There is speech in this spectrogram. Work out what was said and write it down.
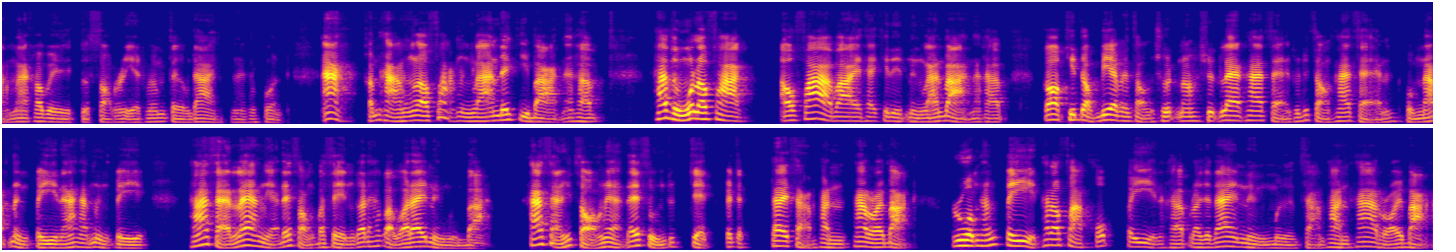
สามารถเข้าไปตรวจสอบรายละเอียดเพิ่มเติมได้นะทุกคนอะคำถามของเราฝากหนึ่งล้านได้กี่บาทนะครับ ถ้าสมมุติเราฝากอัลฟาบายไทยเครดิตหนึ่งล้านบาทนะครับก็คิดดอกเบี้ยเป็นสองชุดเนาะชุดแรกห้าแสนชุดที่สองห้าแสนผมนับหนึ่งปีนะนับหนึ่งปี ห้าแสนแรกเนี่ยได้สองเปอร์เซ็นก็เท่ากับว่าได้หนึ่งหมื่นบาทห้าแสนที่สองเนี่ยได้ศูนย์จุดเจ็ดก็จะได้สามพันห้าร้อยบาท รวมทั้งปี ถ้าเราฝากครบปีนะครับ เราจะได้หนึ่งหมื่นสามพันห้าร้อยบาท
